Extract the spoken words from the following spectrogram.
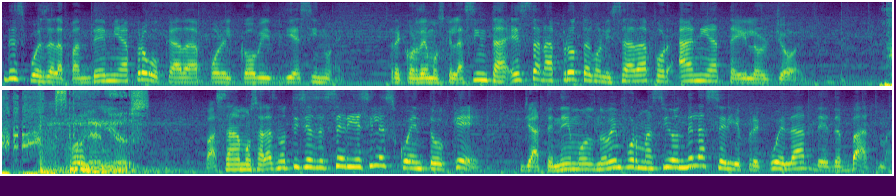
después de la pandemia provocada por el COVID-19. Recordemos que la cinta estará protagonizada por Anya Taylor Joy. Spoiler News. Pasamos a las noticias de series y les cuento que ya tenemos nueva información de la serie precuela de The Batman.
